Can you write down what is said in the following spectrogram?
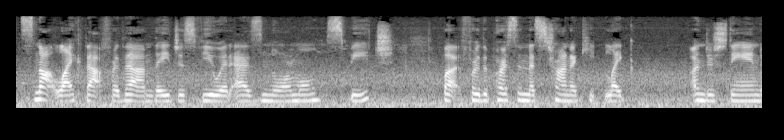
it's not like that for them. They just view it as normal speech. But for the person that's trying to keep like understand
